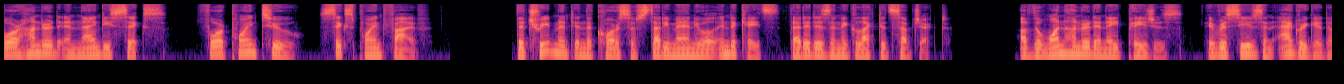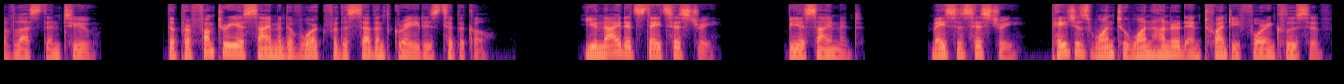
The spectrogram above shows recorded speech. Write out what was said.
496, 4.2, 6.5. The treatment in the course of study manual indicates that it is a neglected subject. Of the 108 pages, it receives an aggregate of less than 2. The perfunctory assignment of work for the 7th grade is typical. United States History. B assignment. Mace's History, pages 1 to 124 inclusive.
